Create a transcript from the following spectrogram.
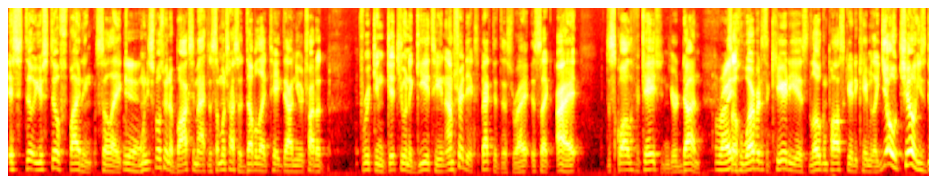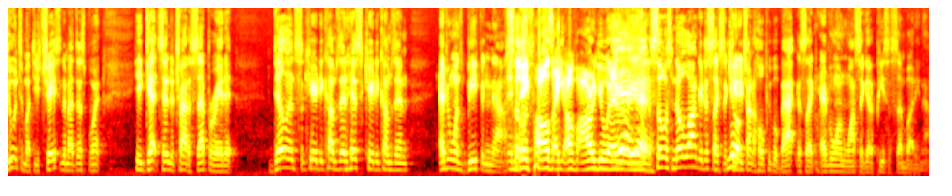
It's still you're still fighting. So like Yeah. when you're supposed to be in a boxing match and someone tries to double leg takedown you or try to freaking get you in a guillotine, I'm sure they expected this, right? It's like, all right, disqualification, you're done. Right. So whoever the security is, Logan Paul security came and like, yo, chill, he's doing too much. He's chasing him at this point. He gets in to try to separate it. Dillon's security comes in, his security comes in. Everyone's beefing now. and So Jake Paul's like of argue whatever. yeah, Yeah, yeah, So it's no longer just like security Yo. trying to hold people back. It's like everyone wants to get a piece of somebody now.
